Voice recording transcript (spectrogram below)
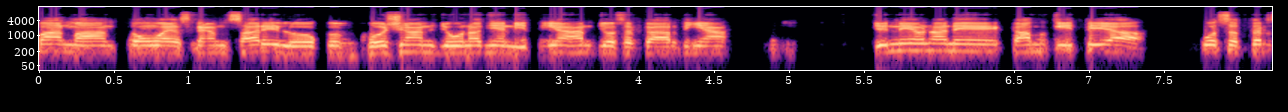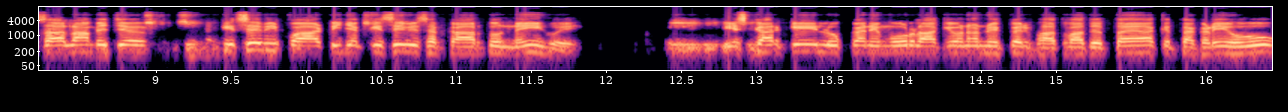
ਮਾਨ ਮਾਨ ਤੋਂ ਇਸ ਟਾਈਮ ਸਾਰੇ ਲੋਕ ਖੁਸ਼ ਹਨ, ਜੋ ਉਹਨਾਂ ਦੀਆਂ ਨੀਤੀਆਂ ਹਨ, ਜੋ ਸਰਕਾਰ ਦੀਆਂ, ਜਿੰਨੇ ਉਹਨਾਂ ਨੇ ਕੰਮ ਕੀਤੇ ਆ, ਉਹ 70 ਸਾਲਾਂ ਵਿੱਚ ਕਿਸੇ ਵੀ ਪਾਰਟੀ ਜਾਂ ਕਿਸੇ ਵੀ ਸਰਕਾਰ ਤੋਂ ਨਹੀਂ ਹੋਏ। ਇਸ ਕਰਕੇ ਲੋਕਾਂ ਨੇ ਮੋਹਰ ਲਾ ਕੇ ਉਹਨਾਂ ਨੂੰ ਇੱਕ ਵਾਰੀ ਫਤਵਾ ਦਿੱਤਾ ਆ ਕਿ ਤਕੜੇ ਹੋਵੋ,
